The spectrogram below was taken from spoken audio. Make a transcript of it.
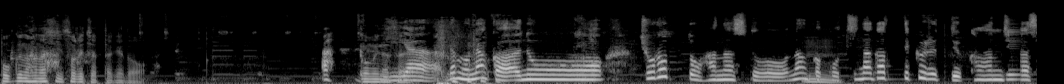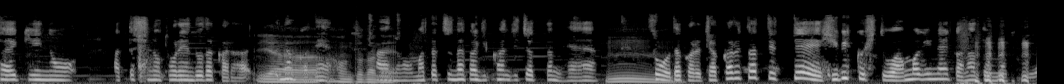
僕の話にそれちゃったけど、あ、ごめんなさい。いや、でもなんかあのー ちょろっと話すと、なんかこうんう、つながってくるっていう感じが最近の私のトレンドだから、いやー、なんかね、本当だね。あの、またつながり感じちゃったね。うん、そう、だからジャカルタって言って響く人はあんまりいないかなと思って、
